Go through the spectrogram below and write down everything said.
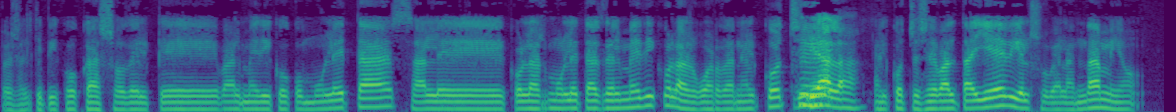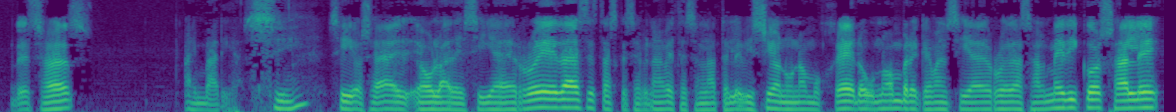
pues el típico caso del que va al médico con muletas, sale con las muletas del médico, las guarda en el coche, Y ala. el coche se va al taller y él sube al andamio. De esas hay varias. Sí. Sí, o sea, eh, o la de silla de ruedas, estas que se ven a veces en la televisión, una mujer o un hombre que va en silla de ruedas al médico, sale,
